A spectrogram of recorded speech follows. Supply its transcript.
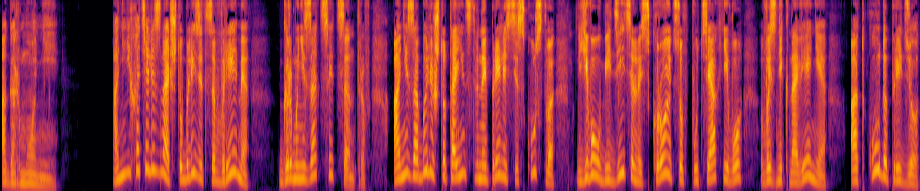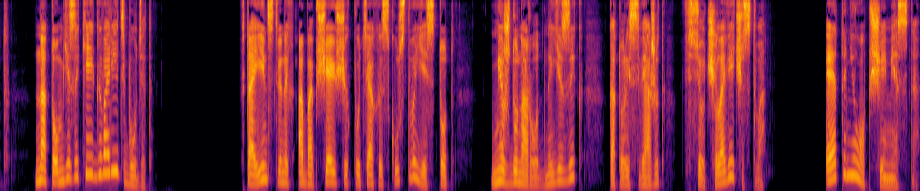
о гармонии. Они не хотели знать, что близится время гармонизации центров. Они забыли, что таинственная прелесть искусства, его убедительность кроется в путях его возникновения, откуда придет, на том языке и говорить будет. В таинственных обобщающих путях искусства есть тот международный язык, который свяжет все человечество. Это не общее место.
